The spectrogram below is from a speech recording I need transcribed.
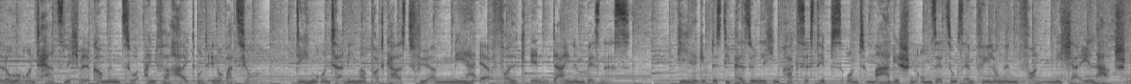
Hallo und herzlich willkommen zu Einfachheit und Innovation, dem Unternehmer-Podcast für mehr Erfolg in deinem Business. Hier gibt es die persönlichen Praxistipps und magischen Umsetzungsempfehlungen von Michael Hartschen.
